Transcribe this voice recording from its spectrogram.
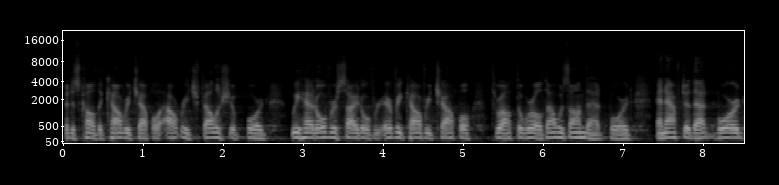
but it's called the Calvary Chapel Outreach Fellowship Board. We had oversight over every Calvary Chapel throughout the world. I was on that board. And after that board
